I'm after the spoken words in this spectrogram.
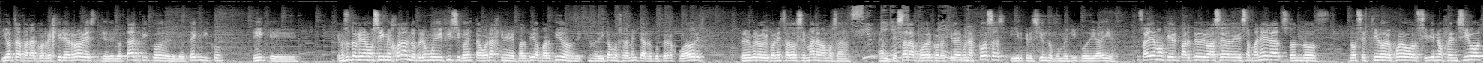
Y otra para corregir errores desde lo táctico, desde lo técnico, ¿sí? que, nosotros queremos seguir mejorando, pero es muy difícil con esta vorágine de partido a partido, donde nos dedicamos solamente a recuperar jugadores. Pero yo creo que con estas dos semanas vamos a, a, empezar a poder corregir algunas cosas e ir creciendo como equipo día a día. Sabíamos que el partido iba a ser de esa manera, son dos, dos estilos de juego, si bien ofensivos,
